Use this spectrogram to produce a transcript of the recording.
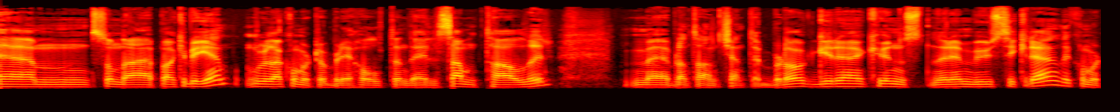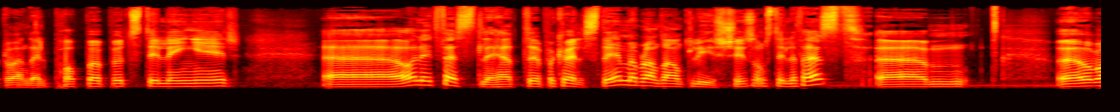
em, som da er på Aker Brygge, hvor det kommer til å bli holdt en del samtaler med bl.a. kjente bloggere, kunstnere, musikere. Det kommer til å være en del pop-up-utstillinger. eh, og litt festligheter på kveldstid, med bl.a. Lyssky som stiller fest. Um, eh, og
